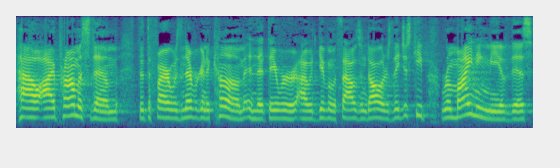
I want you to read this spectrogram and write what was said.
how I promised them that the fire was never going to come and that they were I would give them a thousand dollars. They just keep reminding me of this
